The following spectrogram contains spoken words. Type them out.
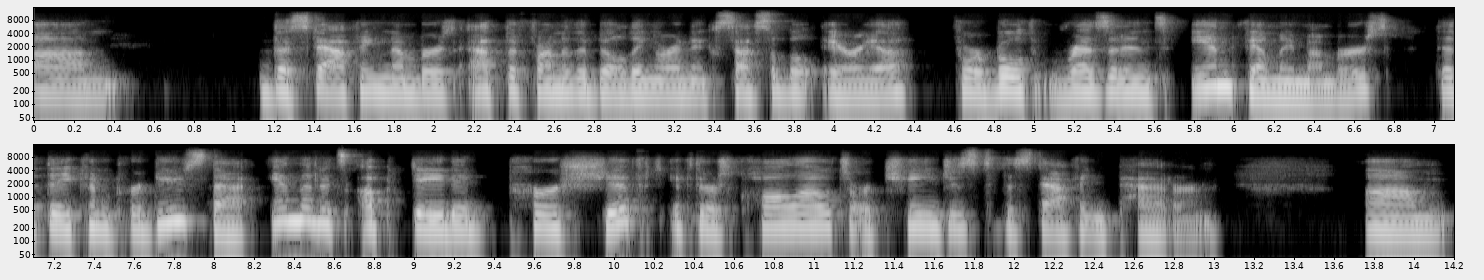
um, the staffing numbers at the front of the building or an accessible area for both residents and family members that they can produce that and that it's updated per shift if there's call outs or changes to the staffing pattern. Um,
